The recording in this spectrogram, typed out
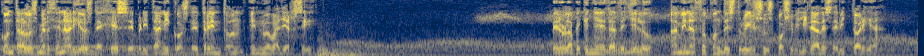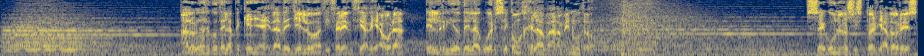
contra los mercenarios de Hesse británicos de Trenton, en Nueva Jersey. Pero la pequeña edad de hielo amenazó con destruir sus posibilidades de victoria. A lo largo de la pequeña edad de hielo, a diferencia de ahora, el río Delaware se congelaba a menudo. Según los historiadores,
